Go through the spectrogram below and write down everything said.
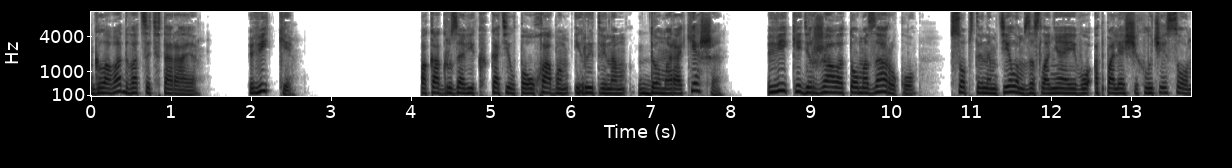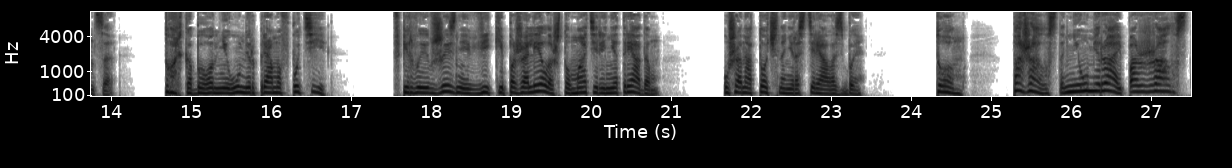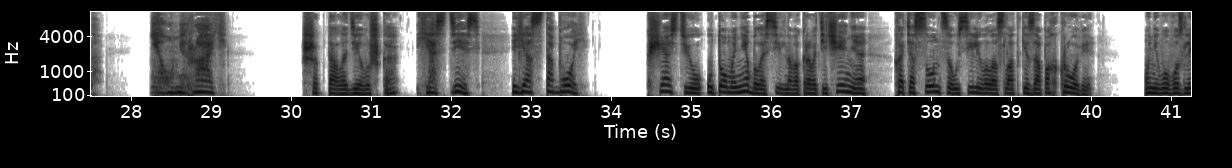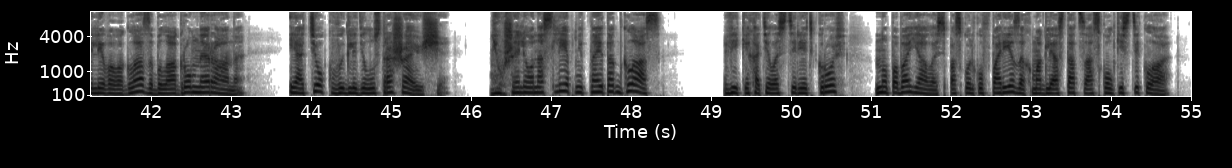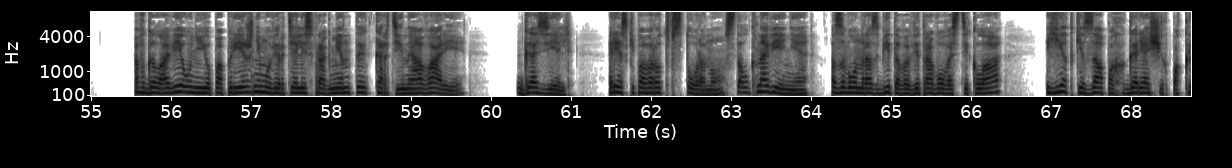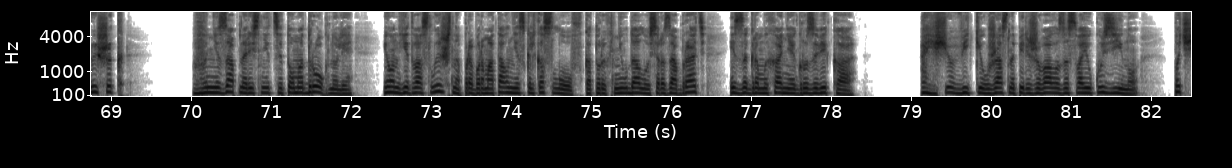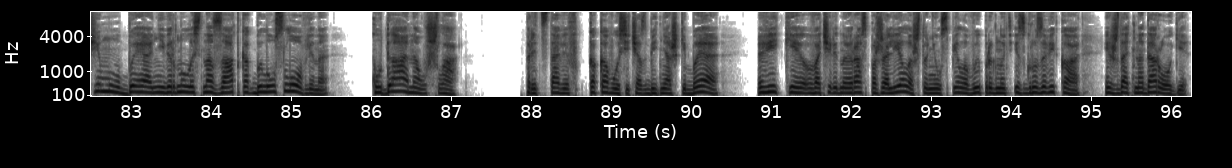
Глава двадцать вторая. Викки. Пока грузовик катил по ухабам и рытвинам до Маракеша, Викки держала Тома за руку, собственным телом заслоняя его от палящих лучей солнца. Только бы он не умер прямо в пути. Впервые в жизни Викки пожалела, что матери нет рядом. Уж она точно не растерялась бы. «Том, пожалуйста, не умирай, пожалуйста, не умирай!» — шептала девушка. «Я здесь! Я с тобой!» К счастью, у Тома не было сильного кровотечения, хотя солнце усиливало сладкий запах крови. У него возле левого глаза была огромная рана, и отек выглядел устрашающе. Неужели он ослепнет на этот глаз? Вики хотела стереть кровь, но побоялась, поскольку в порезах могли остаться осколки стекла. В голове у нее по-прежнему вертелись фрагменты картины аварии — Газель. Резкий поворот в сторону, столкновение, звон разбитого ветрового стекла, едкий запах горящих покрышек. Внезапно ресницы Тома дрогнули, и он едва слышно пробормотал несколько слов, которых не удалось разобрать из-за громыхания грузовика. А еще Вики ужасно переживала за свою кузину. Почему Беа не вернулась назад, как было условлено? Куда она ушла? Представив, каково сейчас бедняжке Беа, Викки в очередной раз пожалела, что не успела выпрыгнуть из грузовика и ждать на дороге.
